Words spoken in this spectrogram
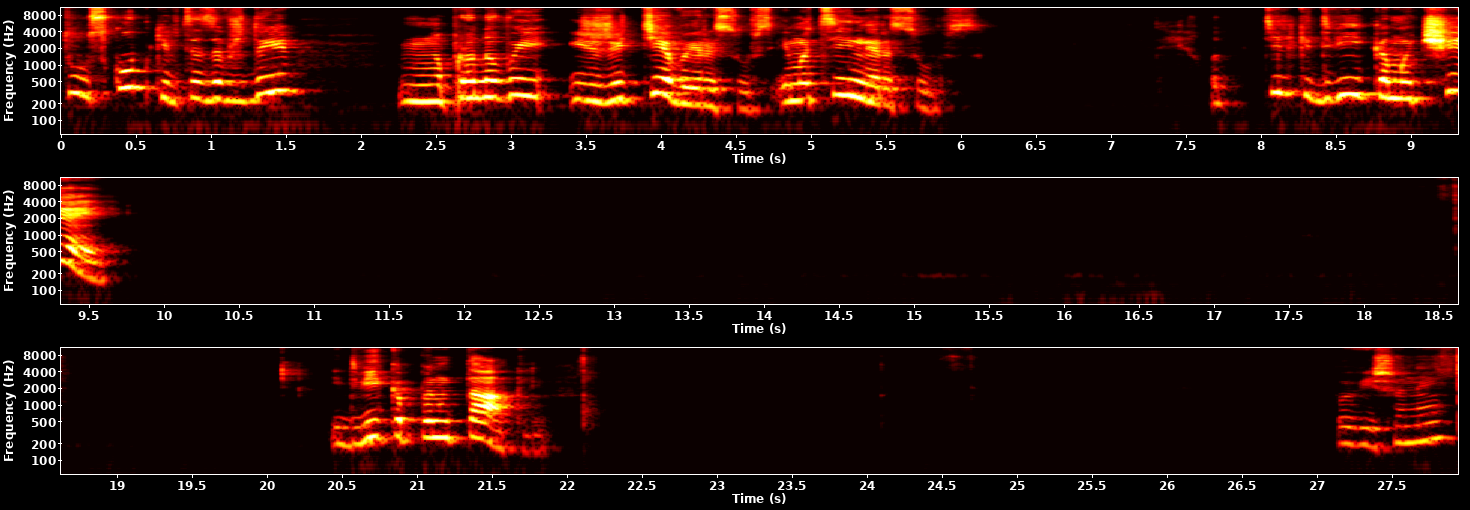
туз кубків це завжди про новий і життєвий ресурс, емоційний ресурс. Тільки двійка мечей. І двійка пентаклів. Повішений.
